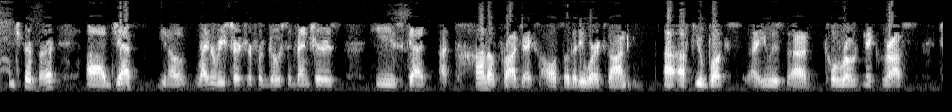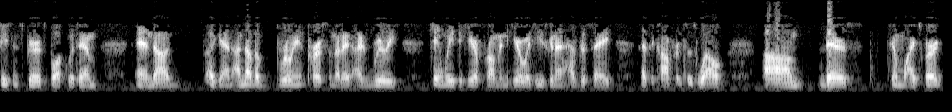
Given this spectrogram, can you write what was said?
tripper. Uh, Jeff, you know, writer researcher for Ghost Adventures. He's got a ton of projects also that he works on. Uh, a few books. Uh, he was uh, co-wrote Nick Groff's Chasing Spirits book with him, and uh, again, another brilliant person that I, I really can't wait to hear from and hear what he's going to have to say at the conference as well. Um, there's Tim Weisberg.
